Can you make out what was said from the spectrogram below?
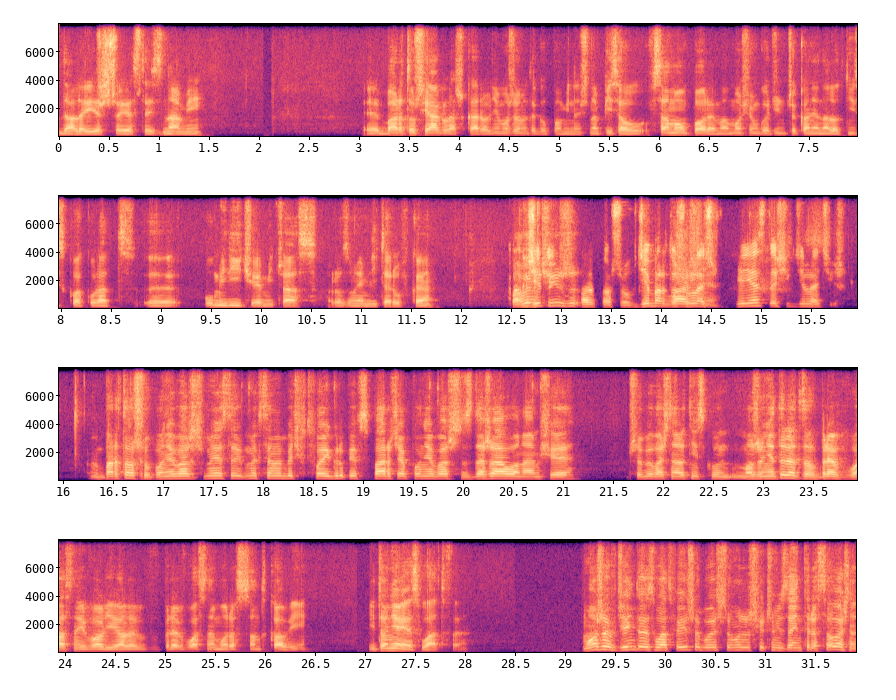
dalej jeszcze jesteś z nami. E, Bartosz Jaglasz, Karol, nie możemy tego pominąć, napisał w samą porę, mam 8 godzin czekania na lotnisku, akurat y, umilicie mi czas, rozumiem literówkę. A gdzie ci, że... Bartoszu? Gdzie Bartoszu Właśnie. lecisz? Gdzie jesteś i gdzie lecisz? Bartoszu, ponieważ my, jesteś, my chcemy być w Twojej grupie wsparcia, ponieważ zdarzało nam się przebywać na lotnisku może nie tyle co wbrew własnej woli, ale wbrew własnemu rozsądkowi. I to nie jest łatwe. Może w dzień to jest łatwiejsze, bo jeszcze możesz się czymś zainteresować,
